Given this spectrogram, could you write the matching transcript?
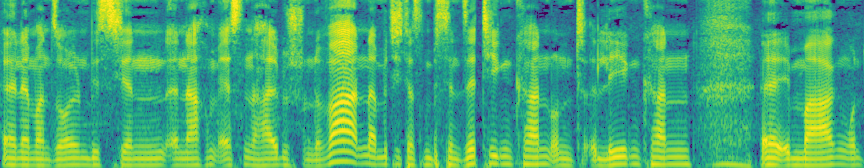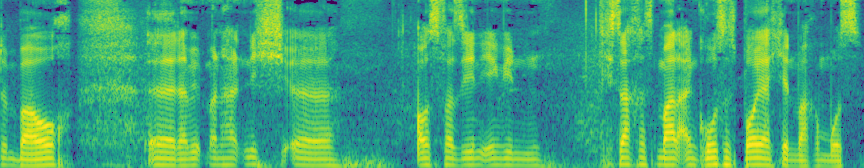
äh, ne, man soll ein bisschen äh, nach dem Essen eine halbe Stunde warten, damit sich das ein bisschen sättigen kann und legen kann äh, im Magen und im Bauch, äh, damit man halt nicht äh, aus Versehen irgendwie, ein, ich sage es mal, ein großes Bäuerchen machen muss.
